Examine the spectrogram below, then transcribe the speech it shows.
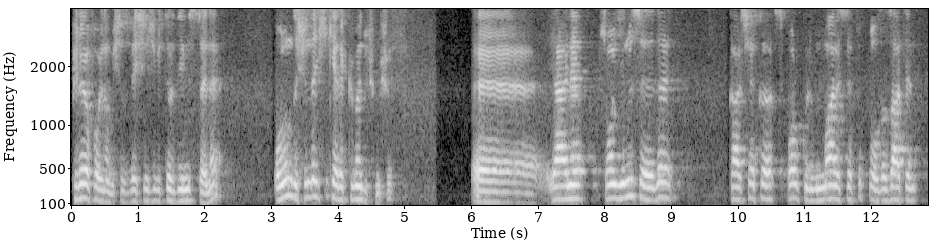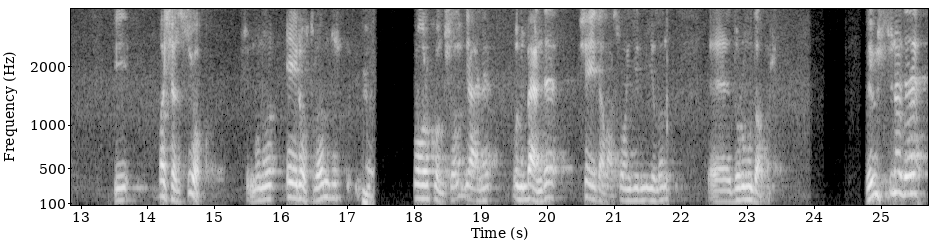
playoff oynamışız 5. bitirdiğimiz sene. Onun dışında iki kere küme düşmüşüz. Ee, yani son 20 senede Karşıyaka Spor Kulübü'nün maalesef futbolda zaten bir başarısı yok. Şimdi bunu eğri oturalım, düz- Evet. doğru konuşalım. Yani bunun bende şeyi de var. Son 20 yılın e, durumu da var. Ve üstüne de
